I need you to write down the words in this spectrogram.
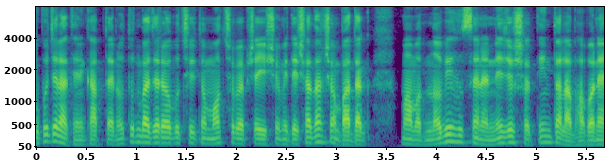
উপজেলাধীন কাপ্তাই নতুন বাজারে অবস্থিত মৎস্য ব্যবসায়ী সমিতির সাধারণ সম্পাদক মোহাম্মদ নবী হোসেনের নিজস্ব তিনতলা ভবনে।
